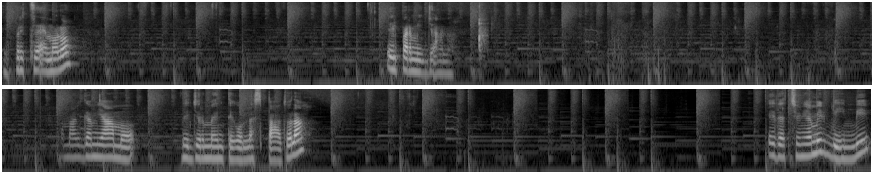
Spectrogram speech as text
Il prezzemolo e il parmigiano. Amalgamiamo leggermente con la spatola ed azioniamo il bimbi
